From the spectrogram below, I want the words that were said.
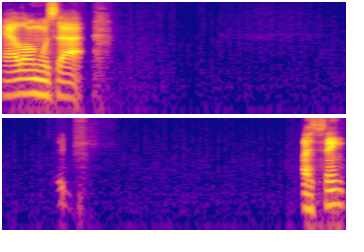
"How long was that?" I think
